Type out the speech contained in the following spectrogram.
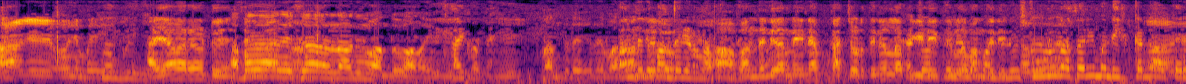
അത് ഞാൻ പറയട്ടെ പന്തൽ പന്തൽ ഇടണം. ആ പന്തൽ പറഞ്ഞു കഴിഞ്ഞാൽ കച്ചവടത്തിനുള്ള പീഡിയക്കുള്ള പന്തൽ. സ്റ്റൂളും വേണ്ട ഇരിക്കേണ്ട ആൾക്കാർ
